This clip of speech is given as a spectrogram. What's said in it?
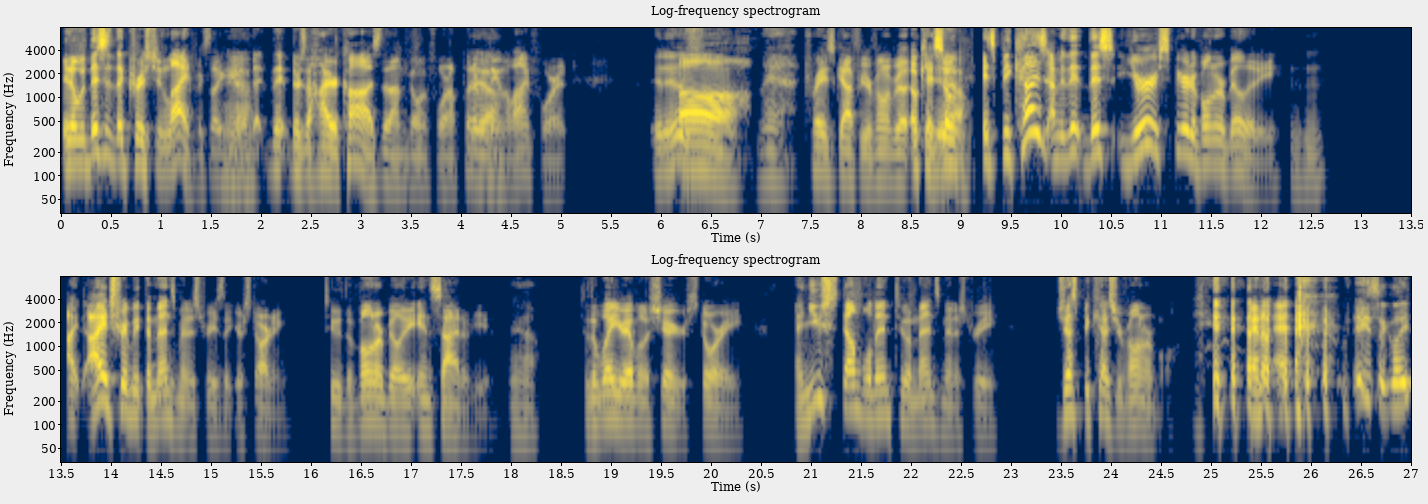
You know, but this is the Christian life. It's like you know, th- th- there's a higher cause that I'm going for. I'll put everything Yeah. on the line for it. it is. Oh man, praise God for your vulnerability. Okay, so Yeah. it's because I mean th- this your spirit of vulnerability. hmm I, I attribute the men's ministries that you're starting to the vulnerability inside of you, Yeah, to the way you're able to share your story, and you stumbled into a men's ministry just because you're vulnerable. And- and- basically,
